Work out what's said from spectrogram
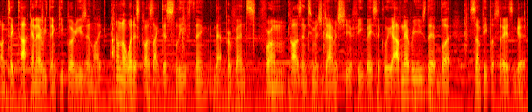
on TikTok and everything, people are using like, I don't know what it's called. It's like this sleeve thing that prevents from causing too much damage to your feet basically. I've never used it, but some people say it's good.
